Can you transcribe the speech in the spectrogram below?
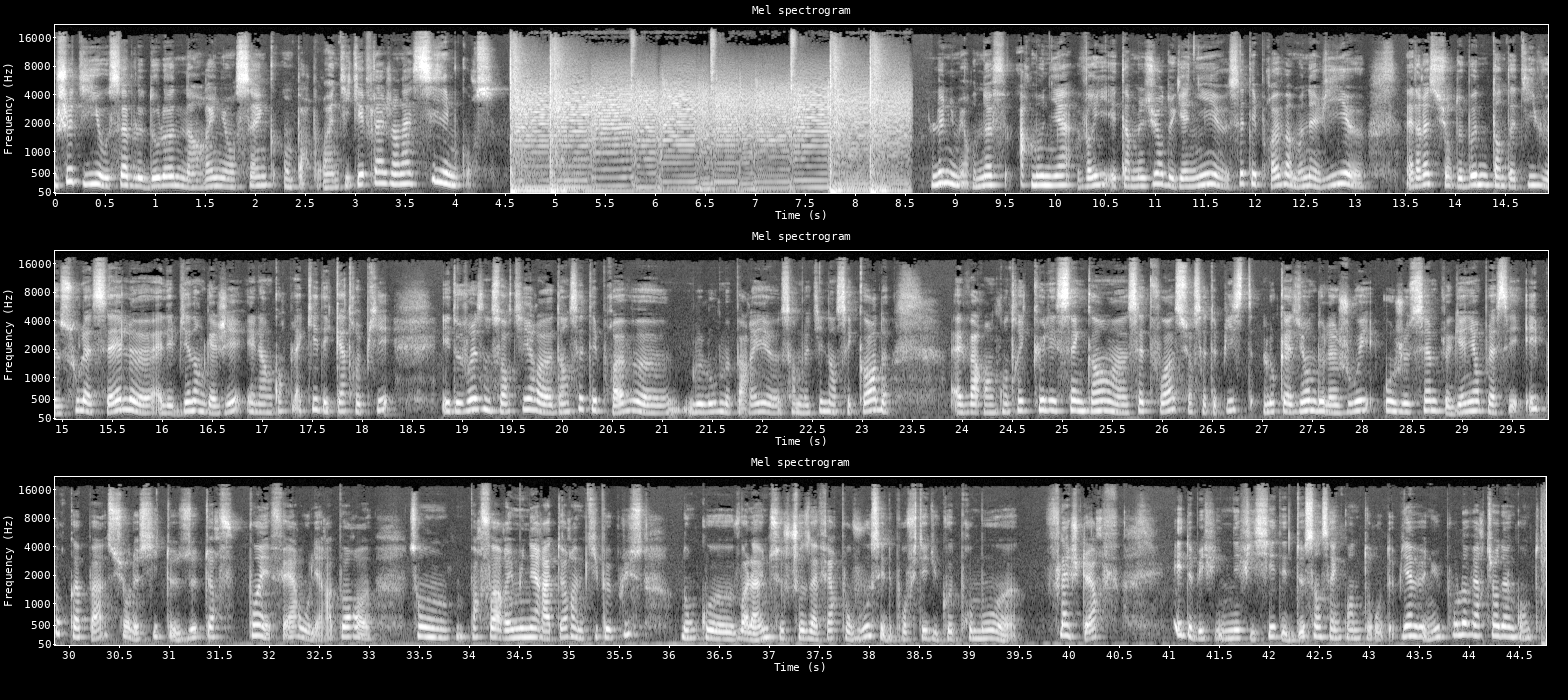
Jeudi, au Sable d'Olonne, en Réunion 5, on part pour un ticket flash dans la sixième course. Le numéro 9, Harmonia Vri, est en mesure de gagner euh, cette épreuve. À mon avis, euh, elle reste sur de bonnes tentatives sous la selle. Euh, elle est bien engagée. Elle a encore plaqué des quatre pieds et devrait s'en sortir dans cette épreuve. Le loup me paraît, semble-t-il, dans ses cordes. Elle va rencontrer que les 5 ans euh, cette fois sur cette piste, l'occasion de la jouer au jeu simple gagnant placé et pourquoi pas sur le site theturf.fr où les rapports euh, sont parfois rémunérateurs un petit peu plus. Donc euh, voilà, une seule chose à faire pour vous, c'est de profiter du code promo FlashTurf et de bénéficier des 250 euros de bienvenue pour l'ouverture d'un compte.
